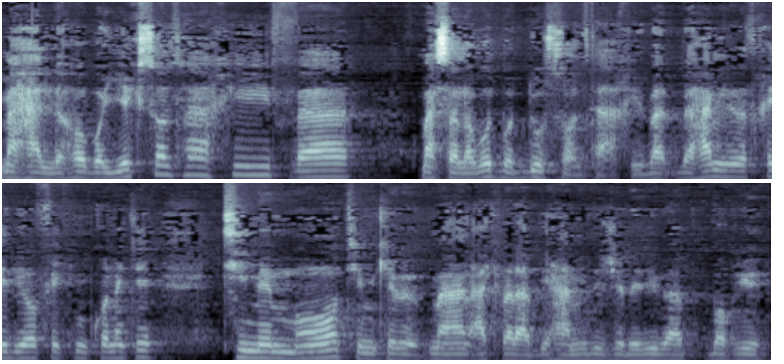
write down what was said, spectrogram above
محله ها با یک سال تاخیر و مسلابات با دو سال تاخیر و به همین علت خیلی ها فکر می‌کنه که تیم ما تیمی که من اکبر عبدی حمید جبری و باقی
